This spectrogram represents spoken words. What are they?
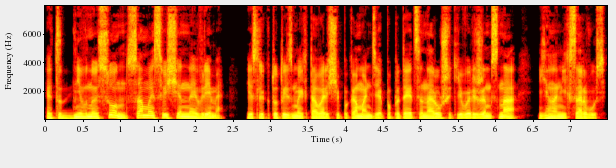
Этот дневной сон — самое священное время. Если кто-то из моих товарищей по команде попытается нарушить его режим сна, я на них сорвусь.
